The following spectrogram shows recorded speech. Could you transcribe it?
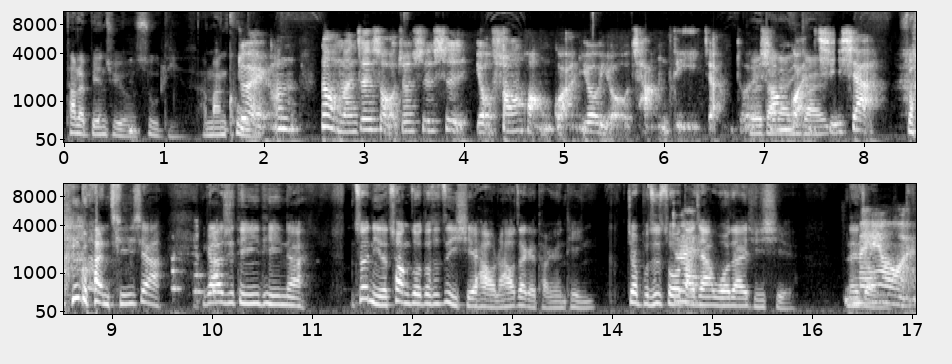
他的编曲有竖笛，还蛮酷的。对，嗯，那我们这首就是是有双簧管又有长笛，这样对，双管齐下。双管齐下，应该要去听一听呢。所以你的创作都是自己写好，然后再给团员听，就不是说大家窝在一起写。没有哎、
